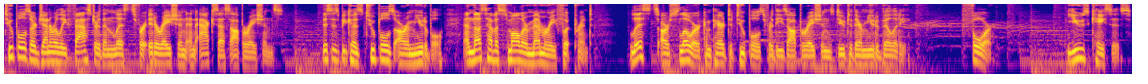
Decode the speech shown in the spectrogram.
Tuples are generally faster than lists for iteration and access operations. This is because tuples are immutable and thus have a smaller memory footprint. Lists are slower compared to tuples for these operations due to their mutability. 4. Use cases.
